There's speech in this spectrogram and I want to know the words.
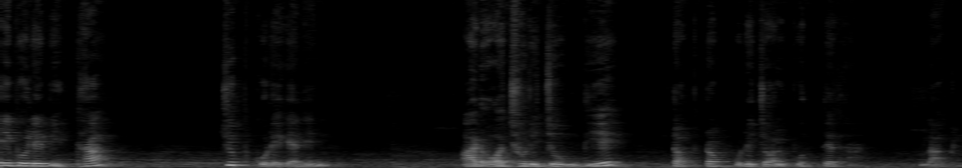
এই বলে বৃদ্ধা চুপ করে গেলেন আর অঝরে চোখ দিয়ে টপ টপ করে জল পড়তে লাগল।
